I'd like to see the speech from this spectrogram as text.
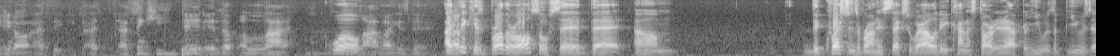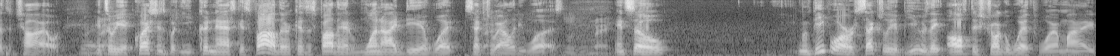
you know. I think I, I think he did end up a lot, Well, a lot like his dad. I think his brother also said that um, the questions around his sexuality kind of started after he was abused as a child, Right. and so he had questions, but you couldn't ask his father because his father had one idea what sexuality was, Mm-hmm. Right. and so when people are sexually abused, they often struggle with, well, am I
